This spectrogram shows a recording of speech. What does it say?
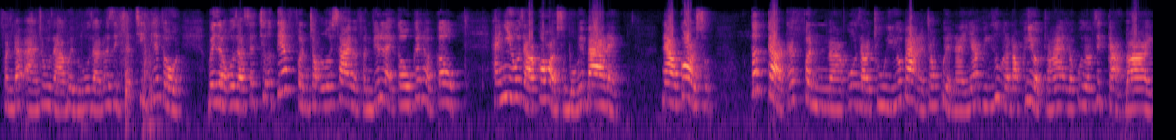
phần đáp án cho cô giáo Bởi vì cô giáo đã dịch rất chi tiết rồi. Bây giờ cô giáo sẽ chữa tiếp phần chọn lỗi sai và phần viết lại câu kết hợp câu. Hãy nhìn cô giáo câu hỏi số 43 này. Nào câu hỏi số... Tất cả các phần mà cô giáo chú ý các bạn ở trong quyển này nhá. Ví dụ là đọc hiểu chẳng hạn là cô giáo dịch cả bài.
